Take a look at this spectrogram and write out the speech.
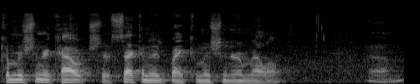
Commissioner Couch, uh, seconded by Commissioner Mello. Um,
